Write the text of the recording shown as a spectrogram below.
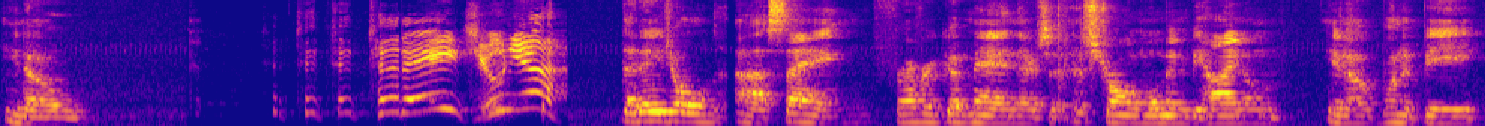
you know, Today, Junior? That age old uh, saying for every good man, there's a, a strong woman behind him. You know, wouldn't be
